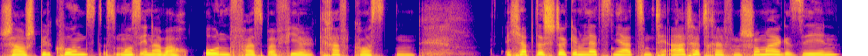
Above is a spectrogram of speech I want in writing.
Schauspielkunst. Es muss ihn aber auch unfassbar viel Kraft kosten. Ich habe das Stück im letzten Jahr zum Theatertreffen schon mal gesehen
